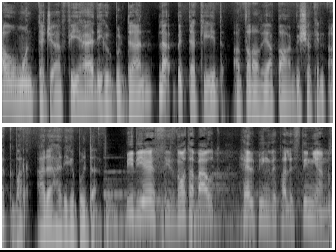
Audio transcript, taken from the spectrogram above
أو منتجة في هذه البلدان لا بالتأكيد الضرر يقع بشكل أكبر على هذه البلدان BDS is not about helping the Palestinians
